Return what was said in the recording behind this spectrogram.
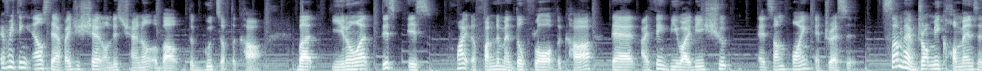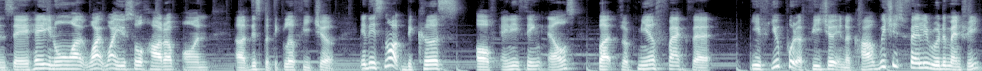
everything else that I've actually shared on this channel about the goods of the car. But you know what? This is quite a fundamental flaw of the car that I think BYD should at some point address it. Some have dropped me comments and say, hey, you know what? Why, why are you so hard up on uh, this particular feature? It is not because of anything else, but the mere fact that if you put a feature in a car which is fairly rudimentary,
